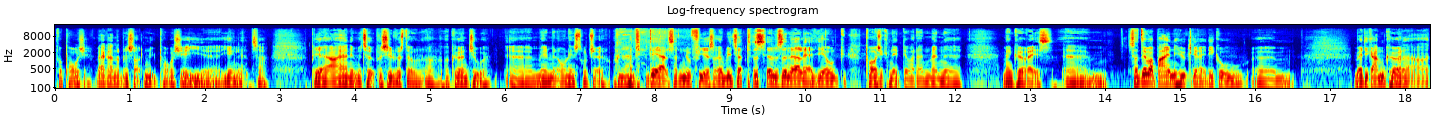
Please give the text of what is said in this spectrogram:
på Porsche. Hver gang der blev solgt en ny Porsche i, uh, i England, så bliver ejeren inviteret ud på Silverstone og, og kører en tur uh, med, med en ordentlig instruktør. Ja. det, det, er altså den nu 80-årige Richard, der sidder ved siden af og lærer de unge Porsche-knægte, hvordan man, uh, man kører race. Uh, så det var bare en hyggelig, rigtig god uge. Øhm, med de gamle kører der, og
